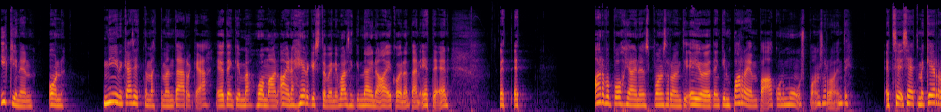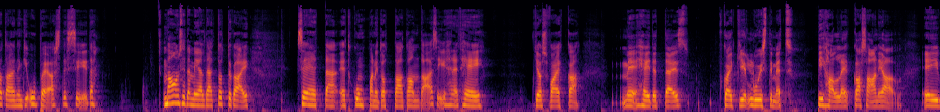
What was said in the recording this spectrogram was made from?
ikinen on niin käsittämättömän tärkeää, ja jotenkin mä huomaan aina herkistäväni, varsinkin näinä aikoina tämän eteen, että et arvopohjainen sponsorointi ei ole jotenkin parempaa kuin muu sponsorointi. Et se, se, että me kerrotaan jotenkin upeasti siitä. Mä oon sitä mieltä, että totta kai se, että, että kumppanit ottaa kantaa siihen, että hei, jos vaikka me heitettäisiin kaikki luistimet pihalle kasaan ja ei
